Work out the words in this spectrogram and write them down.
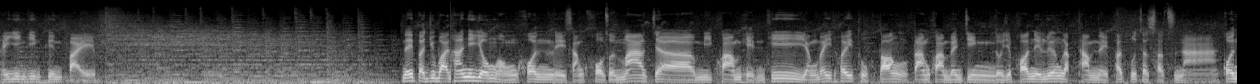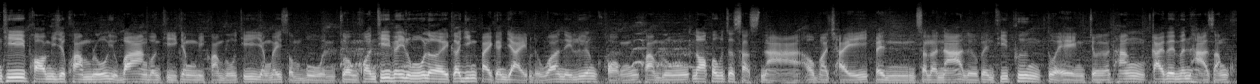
ให้ยิ่งยิ่งขึ้นไป ในปัจจุบันค่านิยมของคนในสังคมส่วนมากจะมีความเห็นที่ยังไม่ค่อยถูกต้องตามความเป็นจริง โดยเฉพาะในเรื่องหลักธรรมในพระพุทธศาสนา คนที่พอมีความรู้อยู่บ้างบางทียังมีความรู้ที่ยังไม่สมบูรณ์ ส่วนคนที่ไม่รู้เลยก็ยิ่งไปกันใหญ่หรือว่าในเรื่องของความรู้นอกพระพุทธศาสนา เอามาใช้เป็นสารณะหรือเป็นที่พึ่งตัวเองจนกระทั่งกลายเป็นปัญหาสังค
